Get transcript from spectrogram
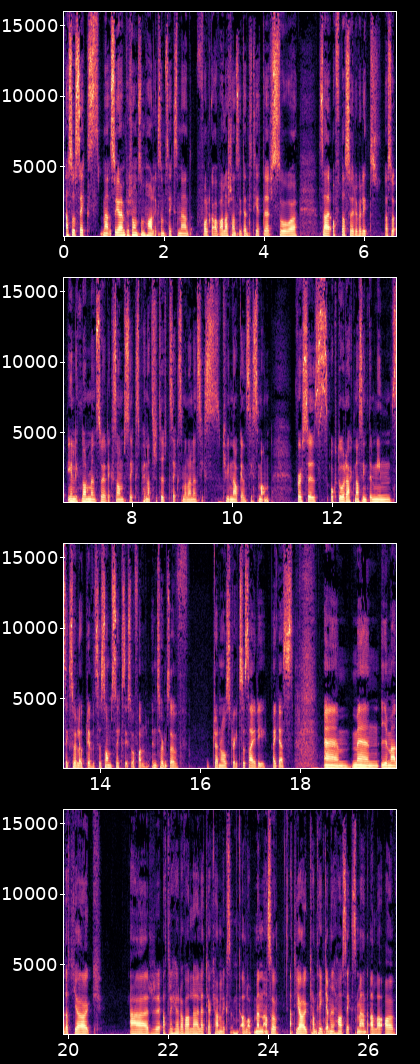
alltså sex med, så jag är en person som har liksom sex med folk av alla könsidentiteter. Så så här, ofta så är det väldigt, alltså enligt normen så är liksom sex penetrativt sex mellan en cis-kvinna och en cis-man. Versus, och då räknas inte min sexuella upplevelse som sex i så fall, in terms of general straight society, I guess. Um, men i och med att jag är attraherad av alla, eller att jag kan liksom, inte alla, men alltså att jag kan tänka mig ha sex med alla av,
